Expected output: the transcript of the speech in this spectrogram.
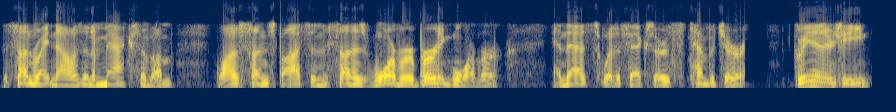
The sun right now is in a maximum, a lot of sunspots, and the sun is warmer, burning warmer, and that's what affects Earth's temperature. Green energy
